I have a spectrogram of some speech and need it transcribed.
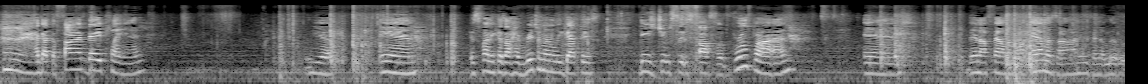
I got the five day plan. Yep. And it's funny because I originally got this these juices off of Groupon and then I found them on Amazon even a little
